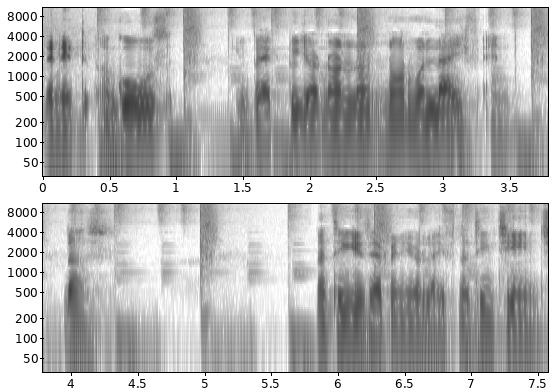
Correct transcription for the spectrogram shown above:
then it goes back to your normal, normal life and thus nothing is happening in your life nothing change.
